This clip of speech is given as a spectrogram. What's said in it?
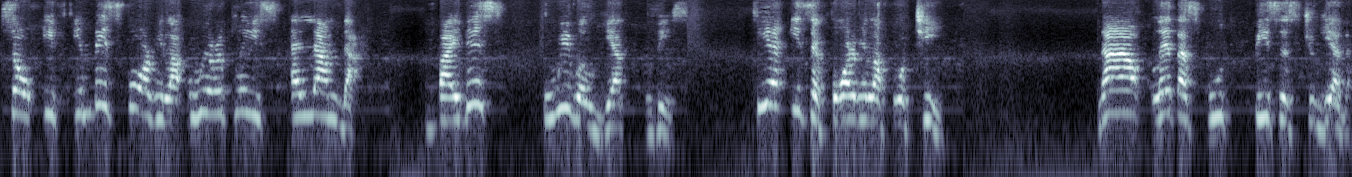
So if in this formula we replace a lambda by this, we will get this. Here is a formula for t. Now let us put pieces together.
